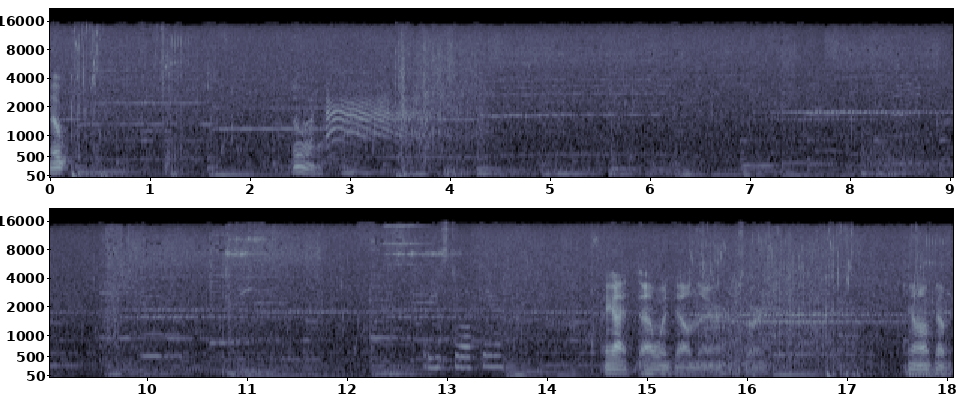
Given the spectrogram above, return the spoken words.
Nope. Oh. Are you still up there? I got. I went down there. Sorry. Hang on, I'm coming.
